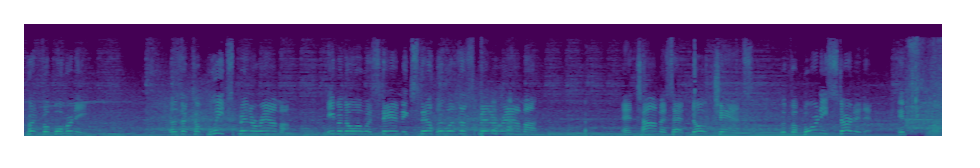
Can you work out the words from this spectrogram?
But Vyborny, it was a complete spinorama. Even though it was standing still, it was a spinorama. and Thomas had no chance. But Vyborny started it. Well,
